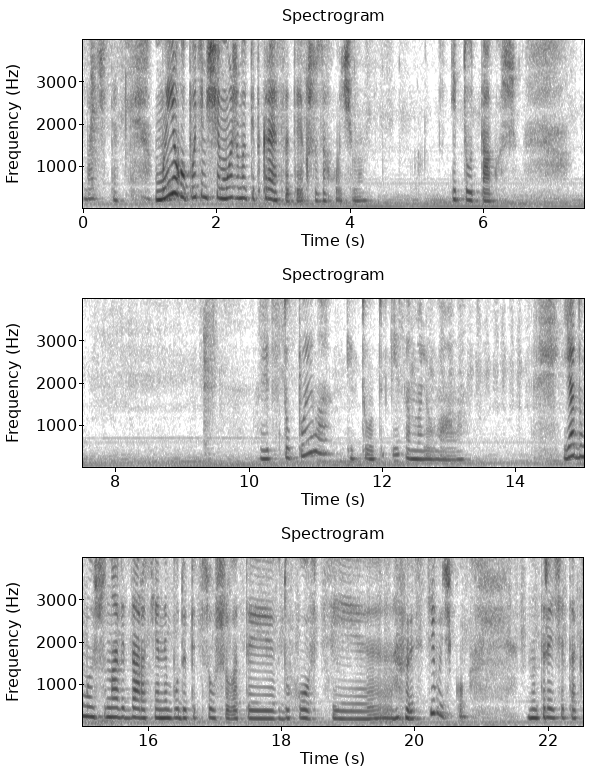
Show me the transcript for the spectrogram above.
Бачите? Ми його потім ще можемо підкреслити, якщо захочемо. І тут також. Відступила і тут, і замалювала. Я думаю, що навіть зараз я не буду підсушувати в духовці листівочку. Ну, до речі, так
